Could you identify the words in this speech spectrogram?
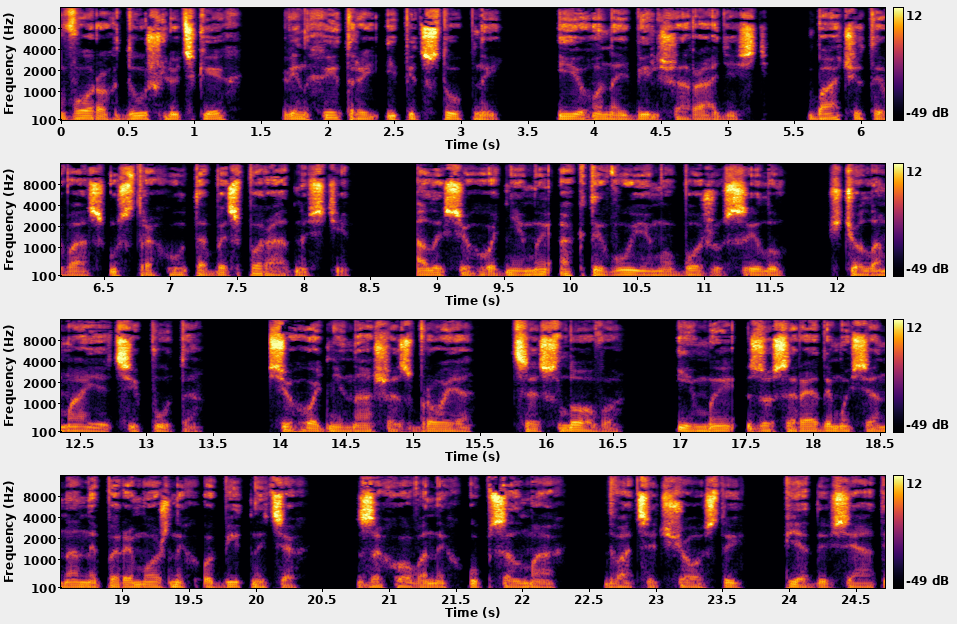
Ворог душ людських, він хитрий і підступний, і його найбільша радість бачити вас у страху та безпорадності. Але сьогодні ми активуємо Божу силу, що ламає ці пута. Сьогодні наша зброя це слово, і ми зосередимося на непереможних обітницях, захованих у псалмах 26, 50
